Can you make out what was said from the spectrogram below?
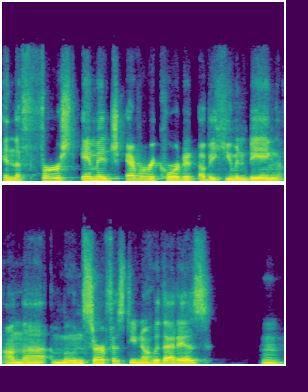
in the first image ever recorded of a human being on the moon surface? Do you know who that is? Hmm.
